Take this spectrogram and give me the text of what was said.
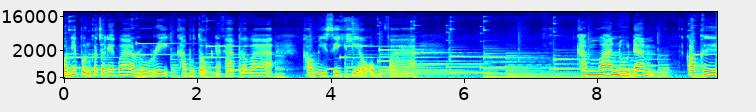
คนญี่ปุ่นก็จะเรียกว่ารูริคาบุโตะนะคะ เพราะว่าเขามีสีเขียวอมฟ้าคำว่านูดัมก็คือ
